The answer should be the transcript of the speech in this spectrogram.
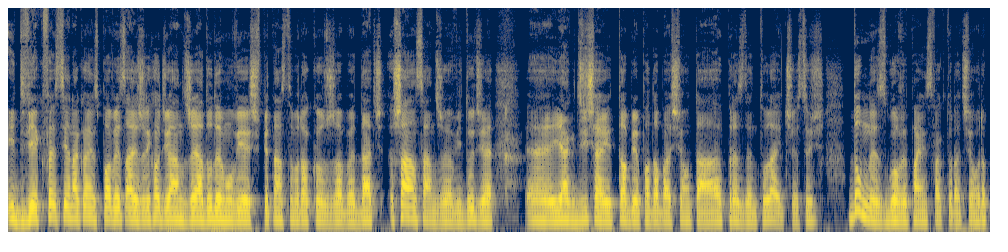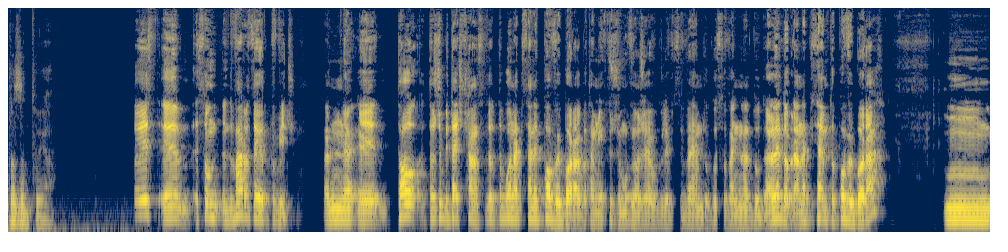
I dwie kwestie na koniec powiedz, a jeżeli chodzi o Andrzeja Dudę, mówiłeś w 15 roku, żeby dać szansę Andrzejowi Dudzie. E, jak dzisiaj tobie podoba się ta prezydentura i czy jesteś dumny z głowy państwa, która cię reprezentuje? To jest, e, są dwa rodzaje odpowiedzi. E, to, to żeby dać szansę, to, to było napisane po wyborach, bo tam niektórzy mówią, że ja w ogóle wzywałem do głosowania na Dudę, ale dobra, napisałem to po wyborach. Mm,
